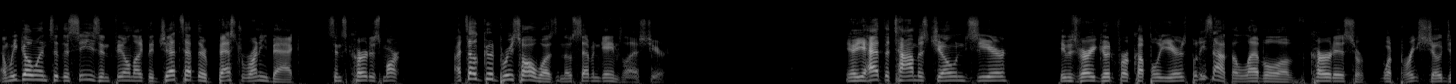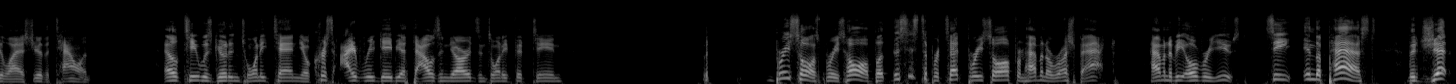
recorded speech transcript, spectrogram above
and we go into the season feeling like the Jets have their best running back since Curtis Martin. That's how good Breece Hall was in those seven games last year. You know, you had the Thomas Jones year. He was very good for a couple of years, but he's not the level of Curtis or what Breece showed you last year, the talent. LT was good in 2010. You know, Chris Ivory gave you a 1,000 yards in 2015. Breece Hall is Breece Hall, but this is to protect Breece Hall from having to rush back, having to be overused. See, in the past, the Jet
